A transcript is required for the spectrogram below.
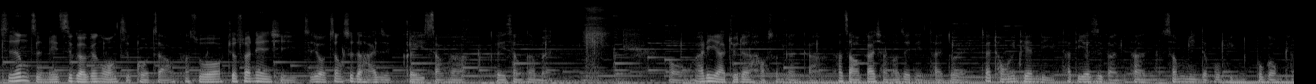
私生子没资格跟王子过招。他说：“就算练习，只有正式的孩子可以伤他，可以伤他们。”哦，阿丽亚觉得好生尴尬。她早该想到这点才对。在同一天里，她第二次感叹生命的不平不公平。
